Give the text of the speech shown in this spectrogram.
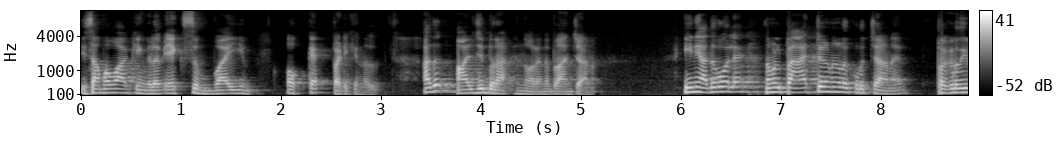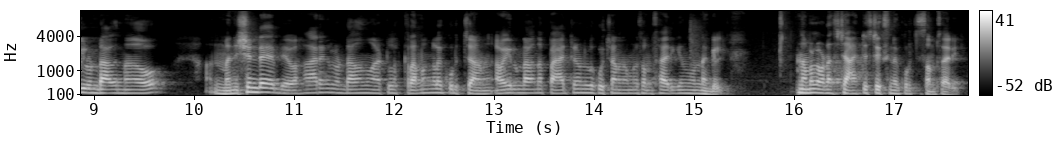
ഈ സമവാക്യങ്ങളും എക്സും വൈയും ഒക്കെ പഠിക്കുന്നത്. അത് ആൽജിബ്ര എന്ന് പറയുന്ന ബ്രാഞ്ചാണ്. ഇനി അതുപോലെ നമ്മൾ പാറ്റേണുകളെ കുറിച്ചാണ് പ്രകൃതിയിൽ ഉണ്ടാകുന്നതോ മനുഷ്യന്റെ വ്യവഹാരങ്ങൾ ഉണ്ടാകുന്നതായിട്ടുള്ള ക്രമങ്ങളെക്കുറിച്ചാണ് അവയിലുണ്ടാകുന്ന പാറ്റേണുകളെ കുറിച്ചാണ് നമ്മൾ സംസാരിക്കുന്നുണ്ടെങ്കിൽ നമ്മളവിടെ സ്റ്റാറ്റിസ്റ്റിക്സിനെ കുറിച്ച് സംസാരിക്കും.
